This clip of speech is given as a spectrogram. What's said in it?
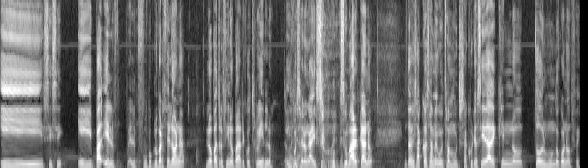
y sí, sí. Y, pa- y el, el Fútbol Club Barcelona lo patrocinó para reconstruirlo. Toma y ya. pusieron ahí su, su marca, ¿no? Entonces esas cosas me gustan mucho, esas curiosidades que no todo el mundo conoce.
